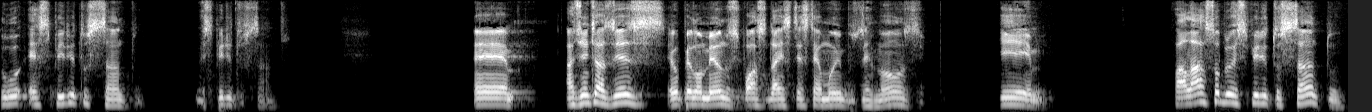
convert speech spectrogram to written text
do Espírito Santo. O Espírito Santo. É, a gente, às vezes, eu pelo menos posso dar esse testemunho para os irmãos, que falar sobre o Espírito Santo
